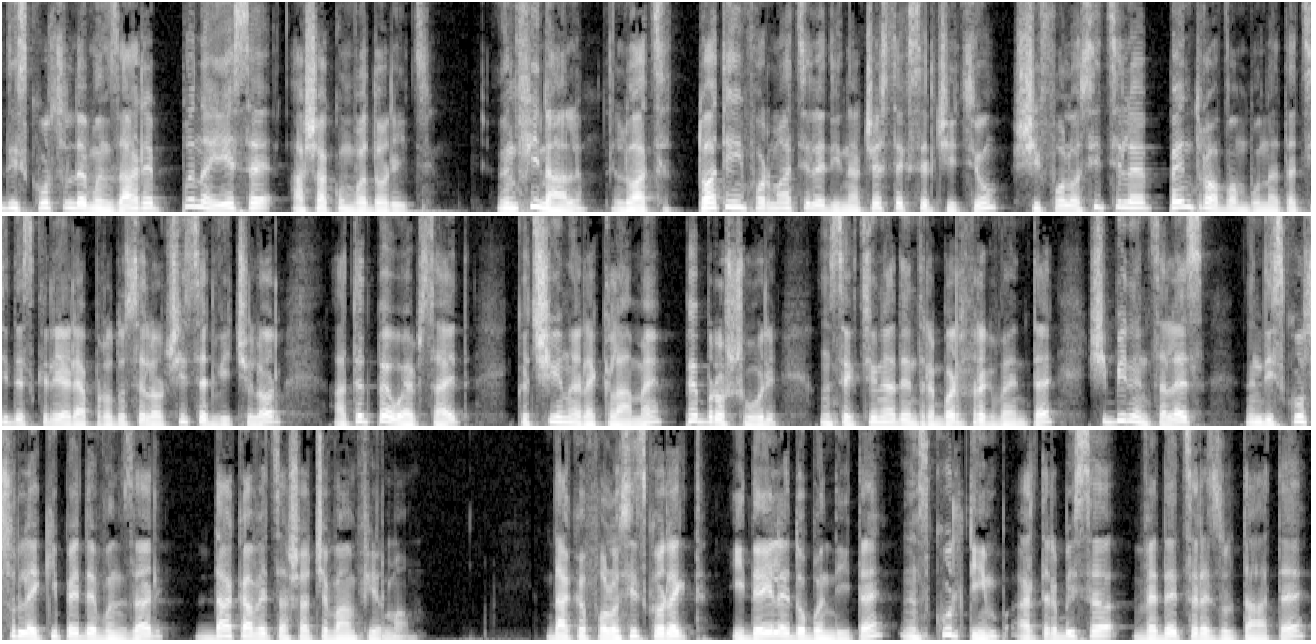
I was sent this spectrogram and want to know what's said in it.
discursul de vânzare până iese așa cum vă doriți. În final, luați toate informațiile din acest exercițiu și folosiți-le pentru a vă îmbunătăți descrierea produselor și serviciilor, atât pe website, cât și în reclame, pe broșuri, în secțiunea de întrebări frecvente și, bineînțeles, în discursurile echipei de vânzări, dacă aveți așa ceva în firmă. Dacă folosiți corect ideile dobândite, în scurt timp ar trebui să vedeți rezultate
